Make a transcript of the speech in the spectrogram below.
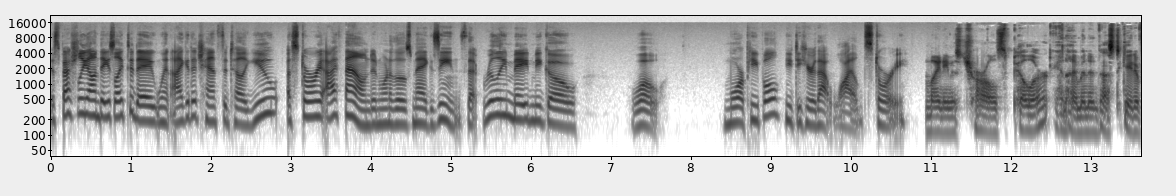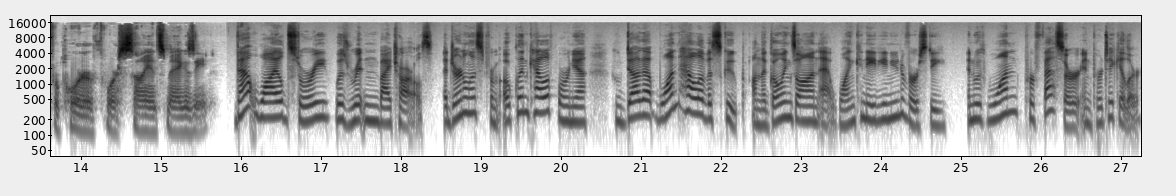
especially on days like today when I get a chance to tell you a story I found in one of those magazines that really made me go, whoa. More people need to hear that wild story. My name is Charles Piller, and I'm an investigative reporter for Science Magazine. That wild story was written by Charles, a journalist from Oakland, California, who dug up one hell of a scoop on the goings on at one Canadian university and with one professor in particular.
